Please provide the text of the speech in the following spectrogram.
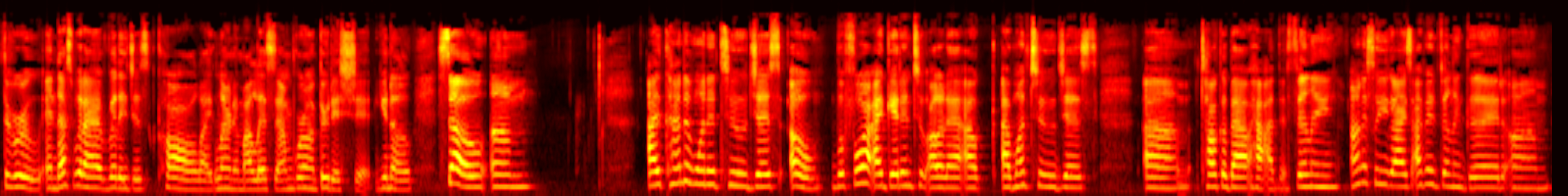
through and that's what I really just call like learning my lesson. I'm growing through this shit, you know. So, um I kind of wanted to just oh, before I get into all of that, I I want to just um talk about how I've been feeling. Honestly, you guys, I've been feeling good. Um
